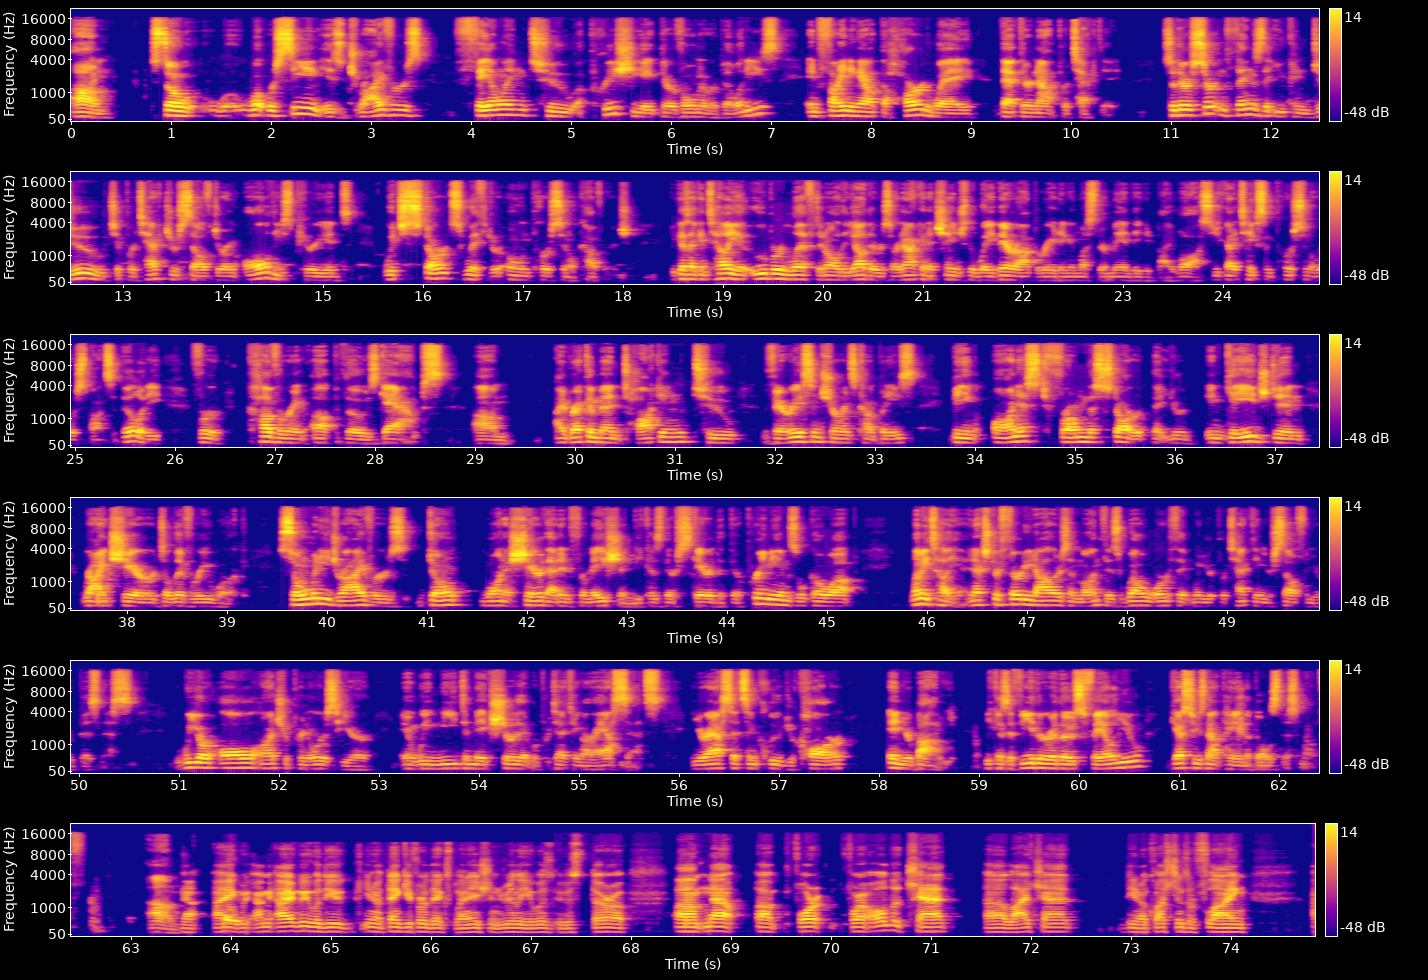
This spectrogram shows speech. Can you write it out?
Um, so w- what we're seeing is drivers failing to appreciate their vulnerabilities and finding out the hard way that they're not protected. So there are certain things that you can do to protect yourself during all these periods, which starts with your own personal coverage. Because I can tell you, Uber, Lyft, and all the others are not going to change the way they're operating unless they're mandated by law. So you've got to take some personal responsibility for covering up those gaps. Um, I recommend talking to various insurance companies, being honest from the start that you're engaged in rideshare or delivery work so many drivers don't want to share that information because they're scared that their premiums will go up. Let me tell you, an extra $30 a month is well worth it when you're protecting yourself and your business. We are all entrepreneurs here, and we need to make sure that we're protecting our assets. And your assets include your car and your body, because if either of those fail you, guess who's not paying the bills this month? Um, yeah, I so, agree. I mean, I agree with you. You know, thank you for the explanation. Really, it was it was thorough. Um, now, uh, for for all the chat, uh, live chat, you know, questions are flying.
